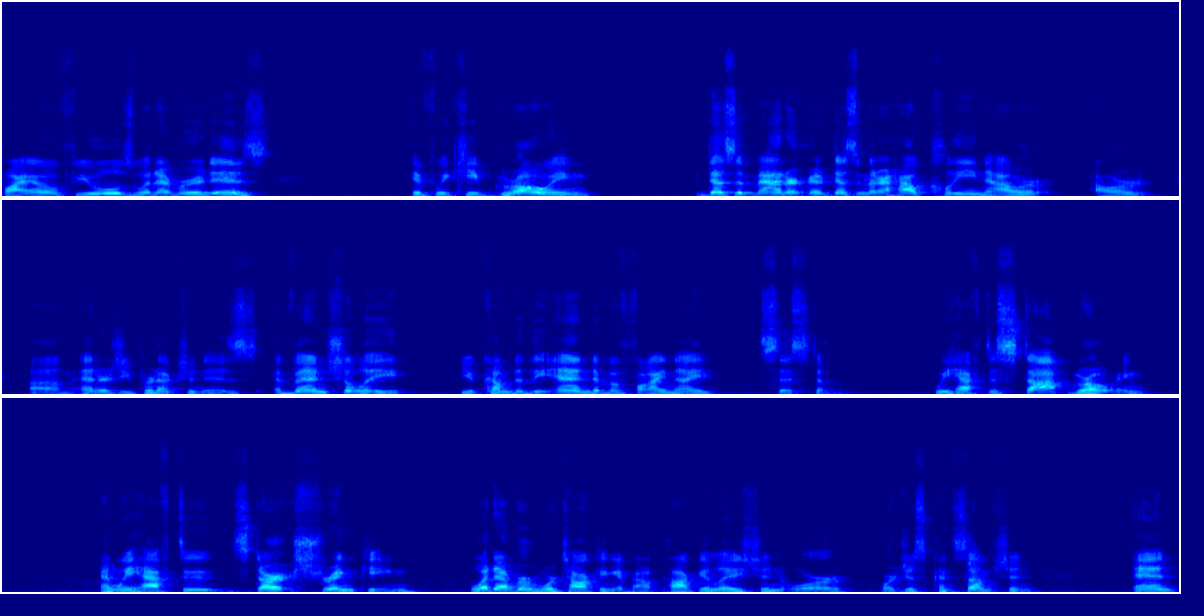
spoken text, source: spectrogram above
biofuels, whatever it is, if we keep growing, it doesn't matter. It doesn't matter how clean our our um, energy production is, eventually you come to the end of a finite system. We have to stop growing and we have to start shrinking whatever we're talking about population or or just consumption and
